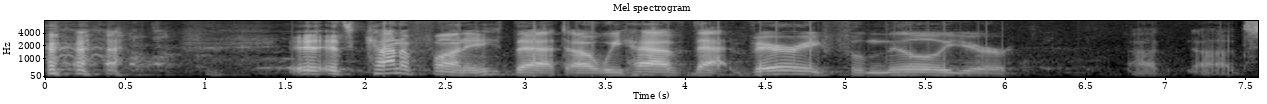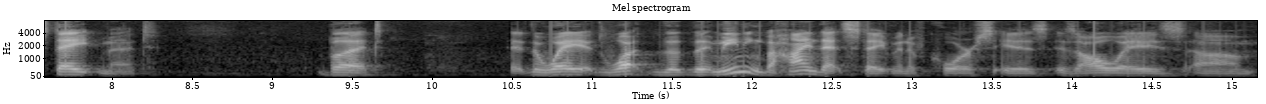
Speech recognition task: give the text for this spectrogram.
it's kind of funny that uh, we have that very familiar uh, uh, statement, but the way what the, the meaning behind that statement, of course, is is always um,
